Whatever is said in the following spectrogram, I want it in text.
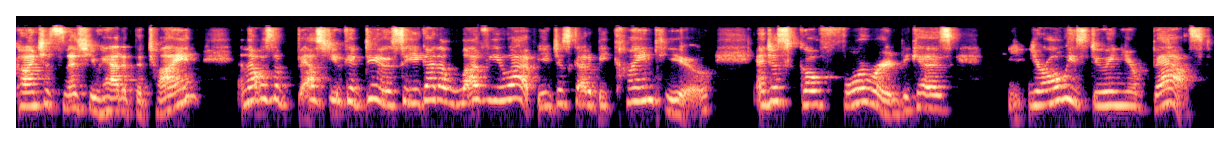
consciousness you had at the time, and that was the best you could do. So you got to love you up. You just got to be kind to you, and just go forward because you're always doing your best.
